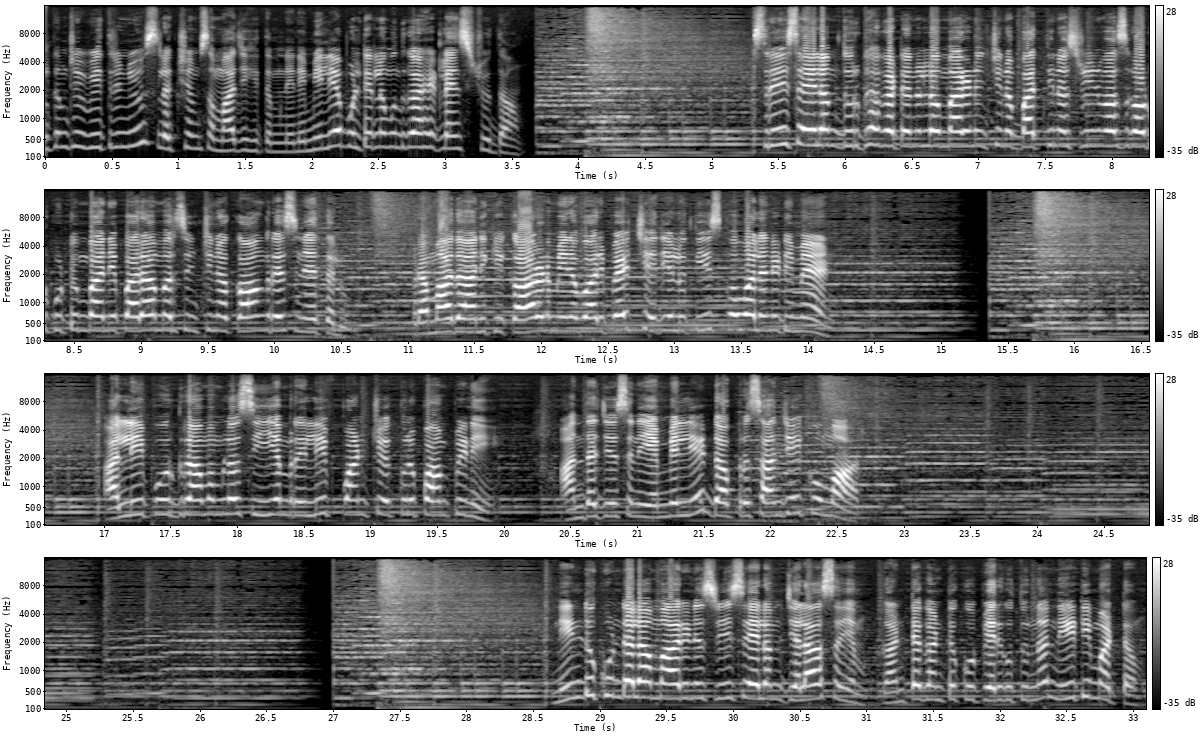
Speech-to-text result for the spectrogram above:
Welcome to వీత్రి news. లక్ష్యం సమాజహితం నేను Emilia బులెటిన్ల ముందుగా హెడ్లైన్స్ చూద్దాం. శ్రీశైలం దుర్ఘ ఘటనలో మరణించిన బత్తిన శ్రీనివాస్ గౌడ్ కుటుంబాన్ని పరామర్శించిన కాంగ్రెస్ నేతలు. ప్రమాదానికి కారణమైన వారిపై చర్యలు తీసుకోవాలని డిమాండ్. అల్లీపూర్ గ్రామంలో సీఎం రిలీఫ్ ఫండ్ చెక్కులు పంపిణీ. అందజేసిన ఎమ్మెల్యే డాక్టర్ సంజయ్ కుమార్. నిండుకుండలా మారిన శ్రీశైలం జలాశయం గంట గంటకు పెరుగుతున్న నీటి మట్టం.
